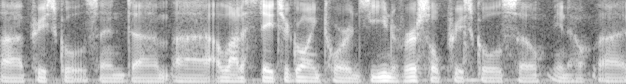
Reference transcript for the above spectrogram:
uh, preschools, and um, uh, a lot of states are going towards universal preschools. So you know, uh,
